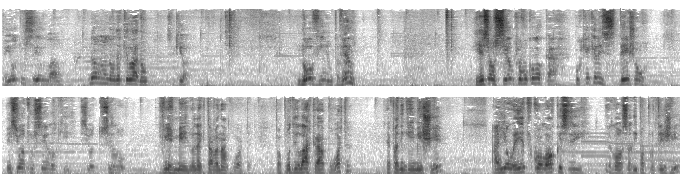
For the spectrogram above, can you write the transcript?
Tem outro selo lá. Não, não, não, daquele lá não. Esse aqui, ó. Novinho, tá vendo? Esse é o selo que eu vou colocar. Por que, que eles deixam esse outro selo aqui? Esse outro selo vermelho, né? Que tava na porta. Pra poder lacrar a porta. Né, pra ninguém mexer. Aí eu entro, coloco esse negócio ali pra proteger.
